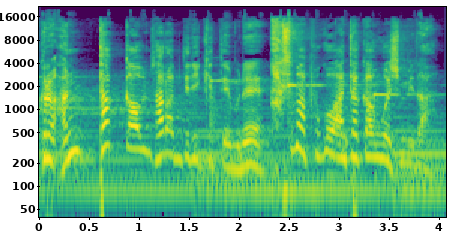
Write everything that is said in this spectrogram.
그런 안타까운 사람들이 있기 때문에 가슴 아프고 안타까운 것입니다.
